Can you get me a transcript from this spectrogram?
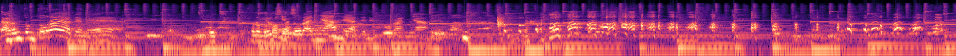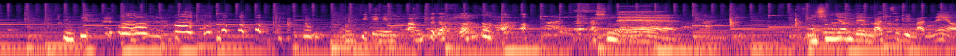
나름 좀 쫄아야 되네. 그렇지. 그러면 더 역시 맛있어. 쫄았냐 해야 되네. 쫄았냐. PD님 빵 터졌어. 맛있네. 20년 된 맛집이 많네요.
